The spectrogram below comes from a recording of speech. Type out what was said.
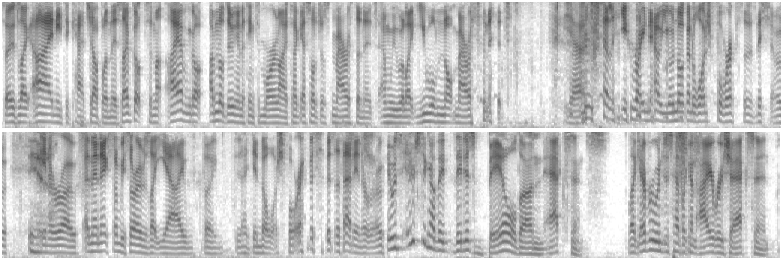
So he's like, I need to catch up on this. I've got to. I haven't got. I'm not doing anything tomorrow night. I guess I'll just marathon it. And we were like, you will not marathon it. yeah. I'm telling you right now, you're not going to watch four episodes of this show in a row. And the next time we saw it, I was like, yeah, I, I, I did not watch four episodes of that in a row. It was interesting how they, they just bailed on accents. Like everyone just had like an Irish accent.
